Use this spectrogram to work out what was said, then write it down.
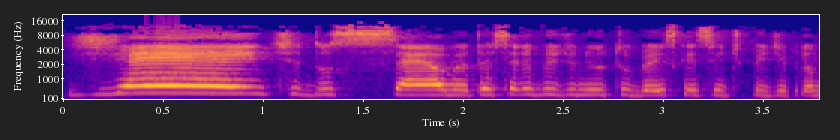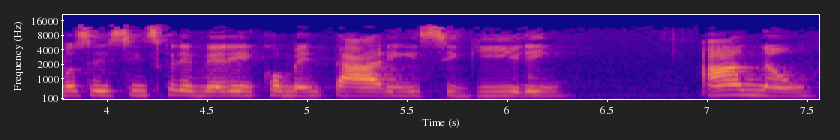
Gente do céu, meu terceiro vídeo no YouTube eu esqueci de pedir para vocês se inscreverem, comentarem e seguirem. Ah, não.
